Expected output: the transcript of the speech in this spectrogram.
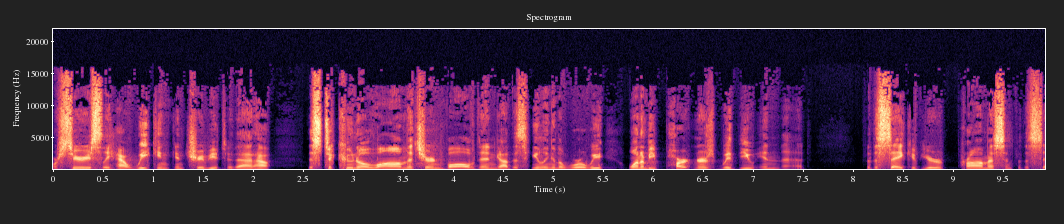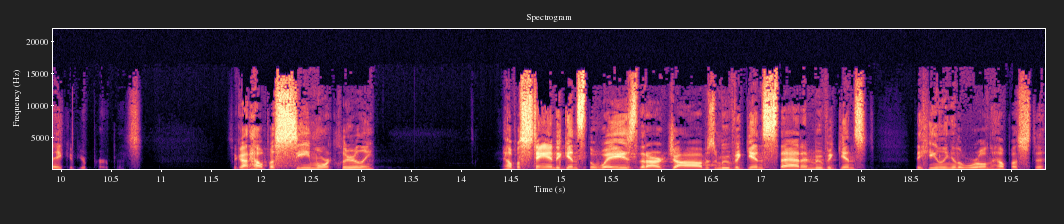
more seriously how we can contribute to that? How this tikkun olam that you're involved in, God, this healing of the world, we want to be partners with you in that for the sake of your promise and for the sake of your purpose. So, God, help us see more clearly. Help us stand against the ways that our jobs move against that and move against the healing of the world, and help us to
